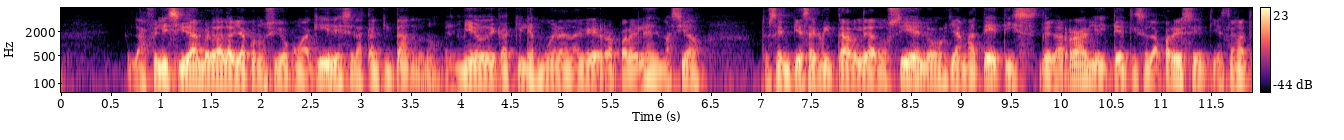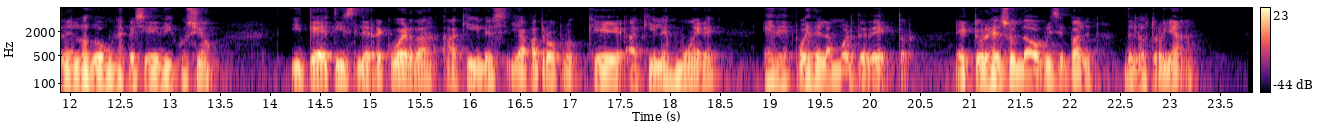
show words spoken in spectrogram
La felicidad en verdad la había conocido con Aquiles, se la están quitando, ¿no? El miedo de que Aquiles muera en la guerra para él es demasiado. Entonces empieza a gritarle a los cielos, llama a Tetis de la rabia y Tetis se le aparece y están a tener los dos una especie de discusión. Y Tetis le recuerda a Aquiles y a Patroclo que Aquiles muere es después de la muerte de Héctor. Héctor es el soldado principal de los troyanos.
